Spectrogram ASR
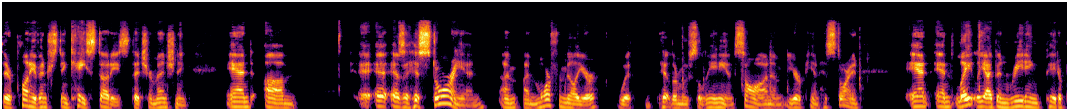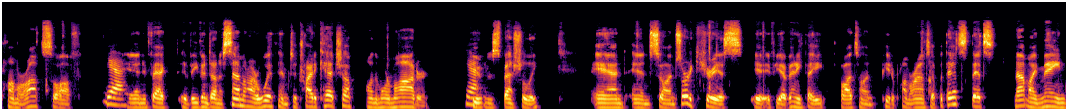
there are plenty of interesting case studies that you're mentioning. And um, as a historian, I'm, I'm more familiar with Hitler, Mussolini, and so on. I'm a European historian. And, and lately, I've been reading Peter Pomerantsev yeah. And in fact, I've even done a seminar with him to try to catch up on the more modern yeah. Putin, especially. And and so I'm sort of curious if you have any th- thoughts on Peter Pomerantsev, but that's that's not my main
